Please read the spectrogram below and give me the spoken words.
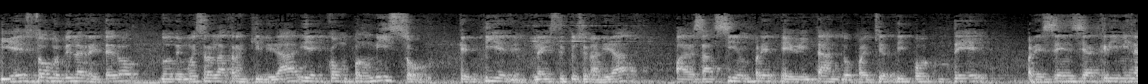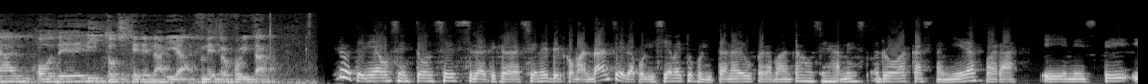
Y esto, vuelvo y le reitero, nos demuestra la tranquilidad y el compromiso que tiene la institucionalidad para estar siempre evitando cualquier tipo de presencia criminal o de delitos en el área metropolitana. Bueno, teníamos entonces las declaraciones del comandante de la Policía Metropolitana de Bucaramanga, José James Roa Castañeda, para en este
